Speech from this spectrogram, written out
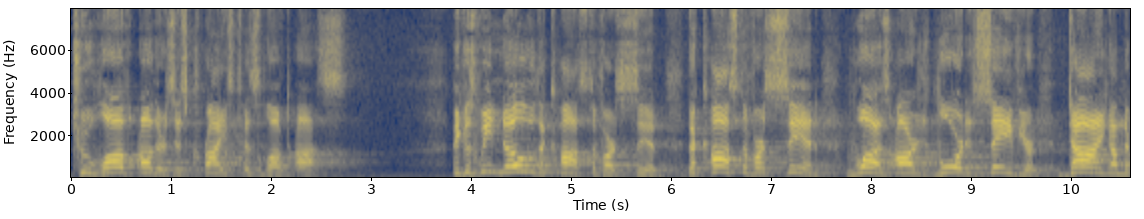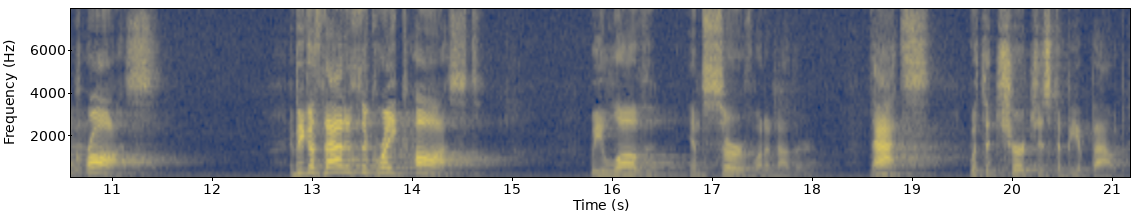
to love others as Christ has loved us. Because we know the cost of our sin. The cost of our sin was our Lord and Savior dying on the cross. And because that is the great cost, we love and serve one another. That's what the church is to be about.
